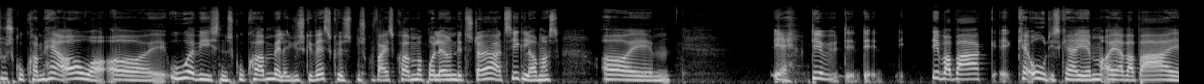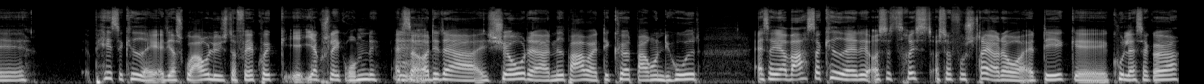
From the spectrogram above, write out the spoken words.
du skulle komme herover, og øh, Uavisen skulle komme, eller Jyske Vestkysten skulle faktisk komme og prøve at lave en lidt større artikel om os. Og øh, ja, det, det, det, det var bare kaotisk herhjemme, og jeg var bare... Øh, pisse ked af, at jeg skulle aflyse dig, for jeg kunne, ikke, jeg kunne slet ikke rumme det. Altså, mm. Og det der show der nede på arbejde, det kørte bare rundt i hovedet. Altså, jeg var så ked af det, og så trist, og så frustreret over, at det ikke øh, kunne lade sig gøre.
